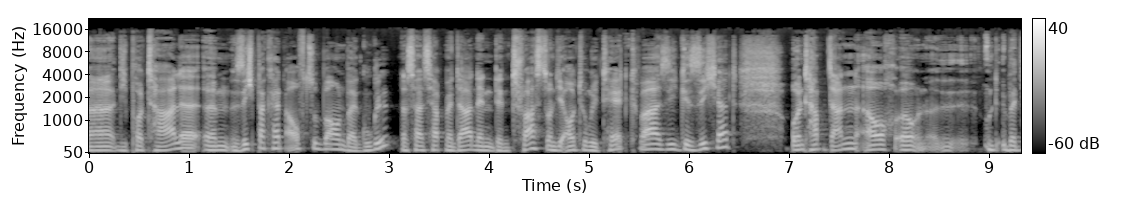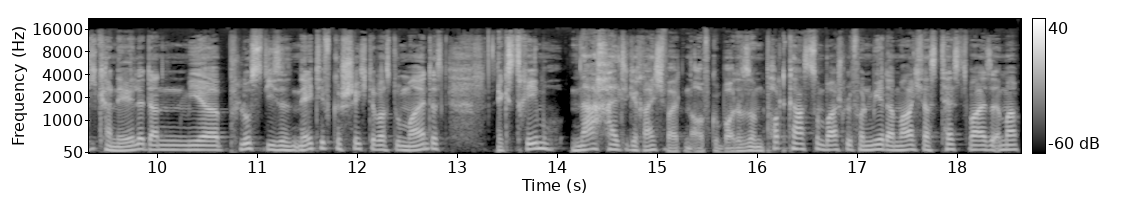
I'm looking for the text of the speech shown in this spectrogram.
äh, die Portale ähm, Sichtbarkeit aufzubauen bei Google. Das heißt, ich habe mir da den, den Trust und die Autorität quasi gesichert und habe dann auch äh, und über die Kanäle dann mir plus diese Native-Geschichte, was du meintest, extrem nachhaltige Reichweiten aufgebaut. Also ein Podcast zum Beispiel von mir, da mache ich das testweise immer.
